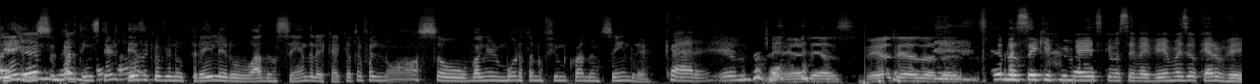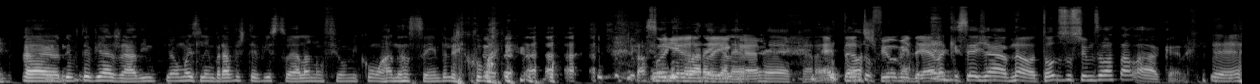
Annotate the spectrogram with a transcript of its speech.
Que é isso, cara? Tenho certeza que eu vi no trailer o Adam Sandler, cara. Que eu até falei, nossa, o Wagner Moura tá no filme com o Adam Sandler. Cara, eu não tô vendo. Meu Deus. Meu Deus, meu Deus. Eu não sei que filme é esse que você vai ver, mas eu quero ver. Ah, eu devo ter viajado, então, mas lembrava de ter visto ela num filme com o Adam Sandler e com o Wagner. Tá sonhando aí, galera. cara. É, cara. É tanto gosto, filme cara. dela que seja. Não, todos os filmes ela tá lá, cara. É.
